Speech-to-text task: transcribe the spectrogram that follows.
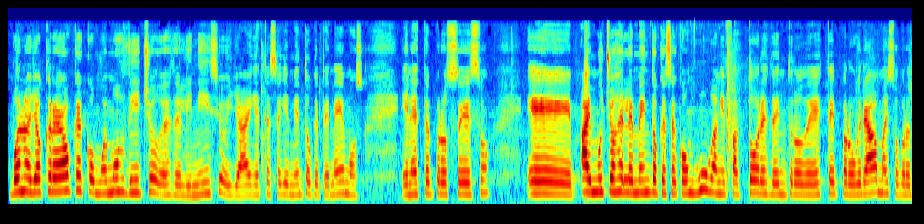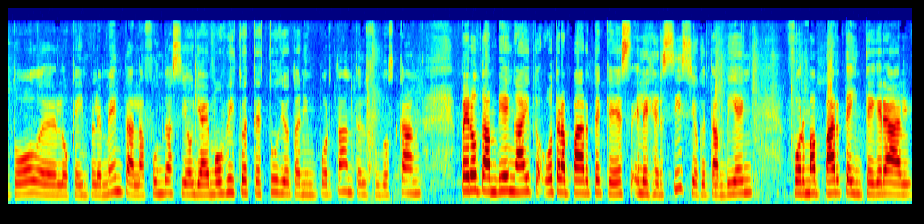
Bueno, yo creo que como hemos dicho desde el inicio y ya en este seguimiento que tenemos en este proceso, eh, hay muchos elementos que se conjugan y factores dentro de este programa y sobre todo de lo que implementa la fundación. Ya hemos visto este estudio tan importante, el Sudoscan, pero también hay otra parte que es el ejercicio, que también forma parte integral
